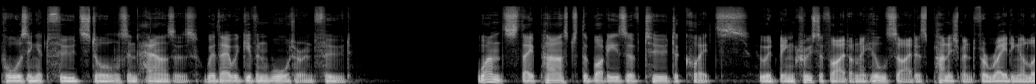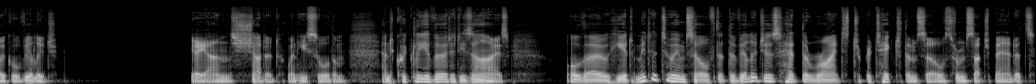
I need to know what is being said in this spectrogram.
pausing at food stalls and houses where they were given water and food. Once they passed the bodies of two dacoits who had been crucified on a hillside as punishment for raiding a local village. Yean shuddered when he saw them and quickly averted his eyes, although he admitted to himself that the villagers had the right to protect themselves from such bandits.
